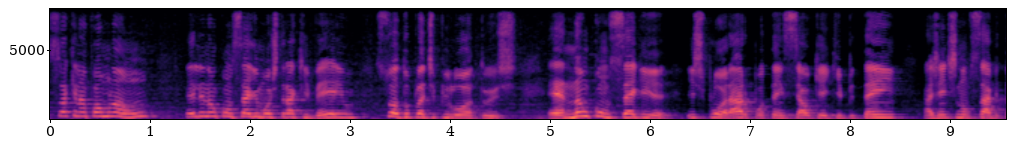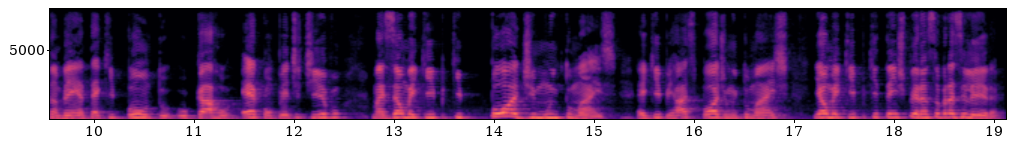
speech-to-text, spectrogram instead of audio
Só que na Fórmula 1, ele não consegue mostrar que veio. Sua dupla de pilotos é, não consegue explorar o potencial que a equipe tem. A gente não sabe também até que ponto o carro é competitivo, mas é uma equipe que pode muito mais. A equipe Haas pode muito mais e é uma equipe que tem esperança brasileira.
